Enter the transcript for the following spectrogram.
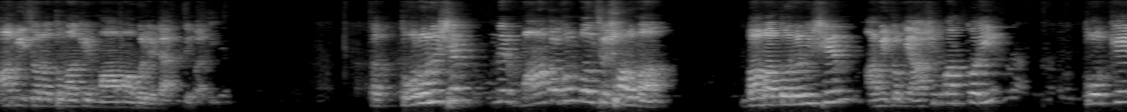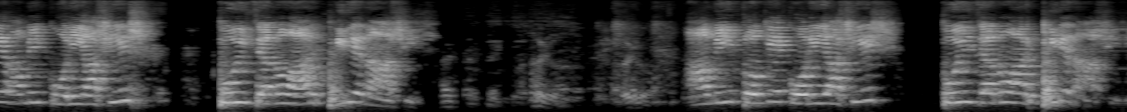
আমি যেন তোমাকে মা মা বলে ডাকতে পারি। তরুণী সেনের মা তখন বলছে, শর্মা, বাবা তরুণী সেন, আমি তোকে আশীর্বাদ করি। তোকে আমি করি আসিস, তুই যেন আর ফিরে না আসিস। আমি তোকে করি আসিস, তুই যেন আর ফিরে না আসিস।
